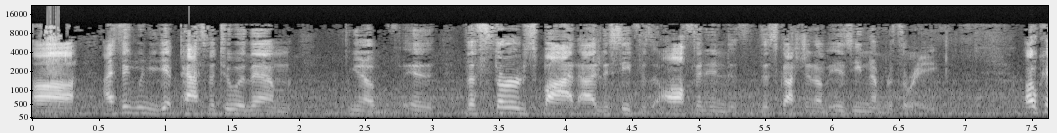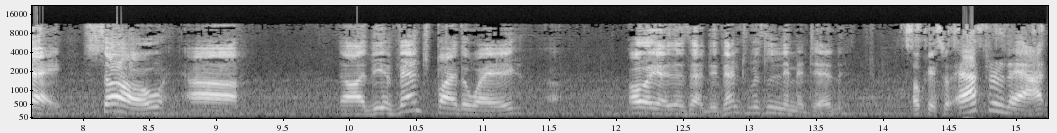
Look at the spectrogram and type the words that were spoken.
uh, I think when you get past the two of them, you know, eh, the third spot, uh, Nassif is often in discussion of is he number three. Okay, so uh, uh, the event, by the way, oh yeah, that's that. The event was limited. Okay, so after that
